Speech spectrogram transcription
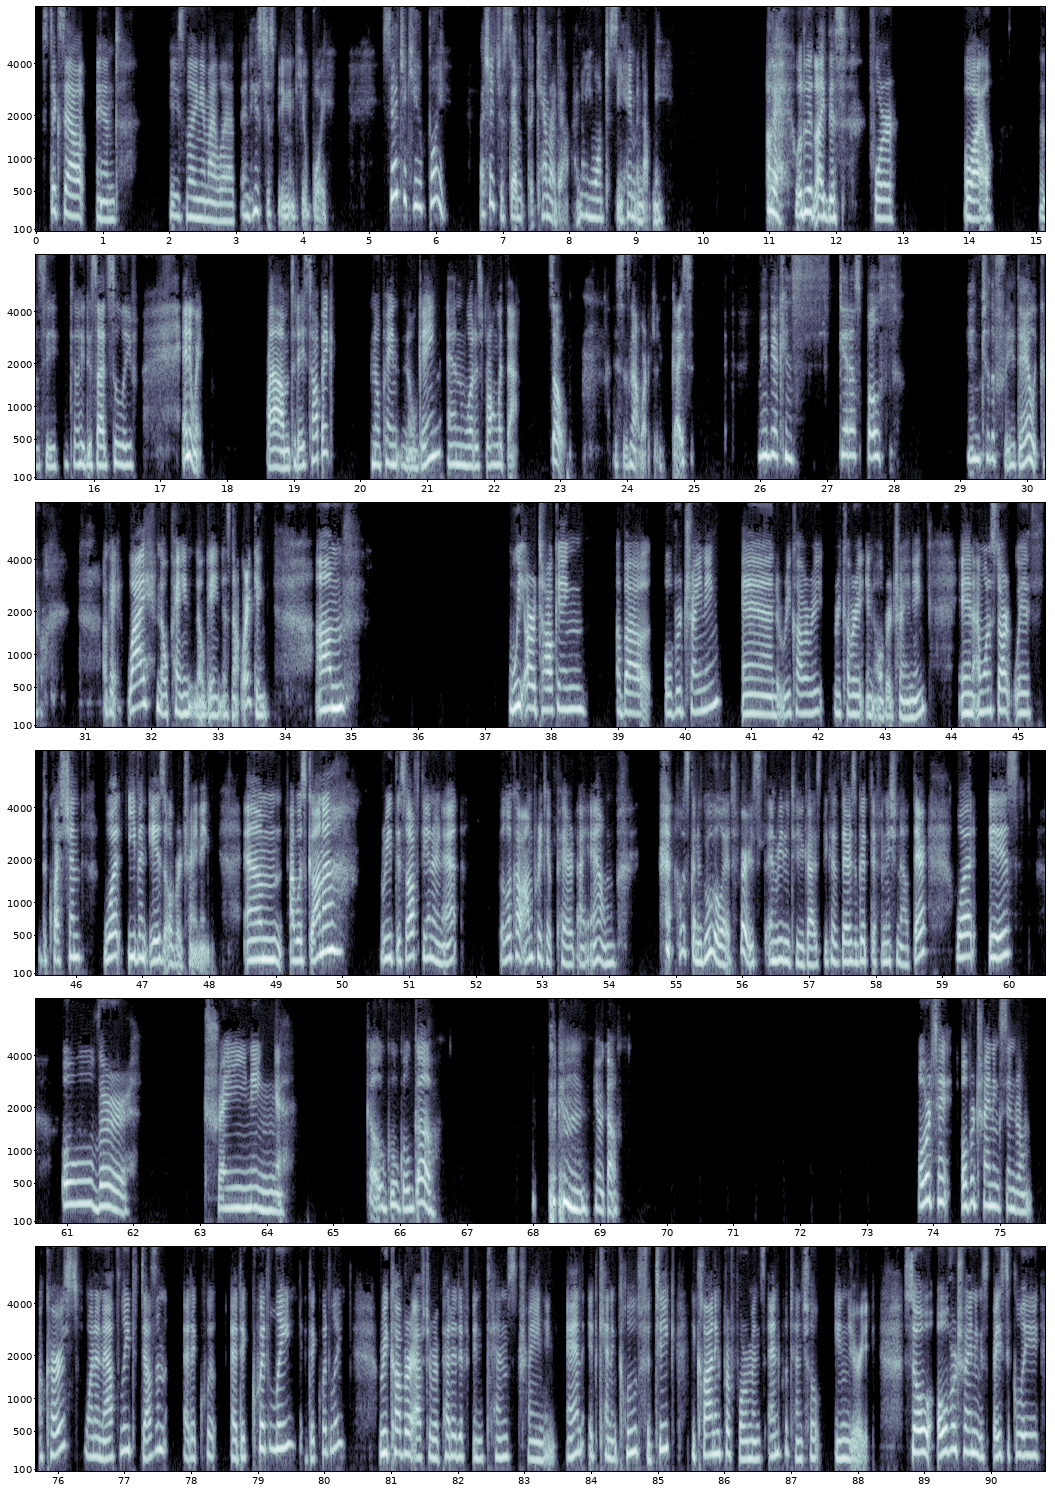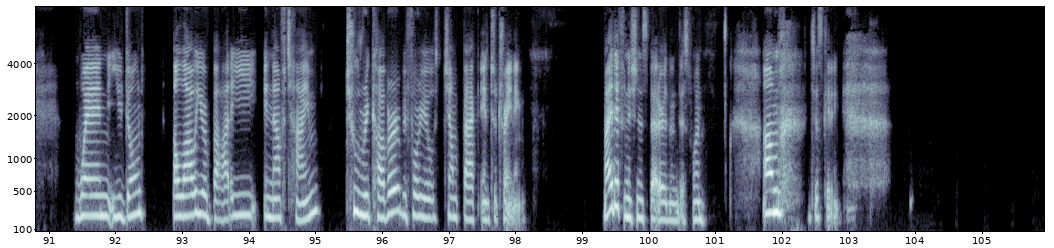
sticks out and he's laying in my lap and he's just being a cute boy. Such a cute boy. I should just set the camera down. I know you want to see him and not me. Okay, we'll do it like this for a while. Let's see until he decides to leave. Anyway, um, today's topic no pain, no gain, and what is wrong with that. So, this is not working. Guys, maybe I can get us both into the free. There we go. Okay, why no pain, no gain is not working? Um, we are talking about overtraining and recovery, recovery in overtraining. And I want to start with the question, what even is overtraining? Um, I was gonna read this off the internet, but look how unprepared I am. I was gonna Google it first and read it to you guys because there's a good definition out there. What is over training? Go Google, go. Here we go. Overtraining syndrome occurs when an athlete doesn't adequate, adequately adequately recover after repetitive intense training and it can include fatigue declining performance and potential injury. So overtraining is basically when you don't allow your body enough time to recover before you jump back into training. My definition is better than this one. Um just kidding.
